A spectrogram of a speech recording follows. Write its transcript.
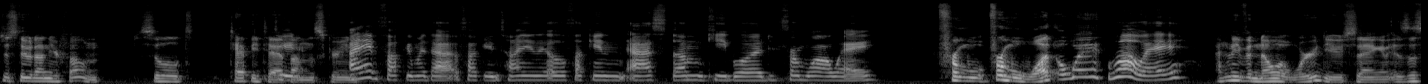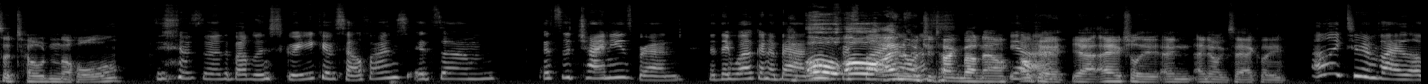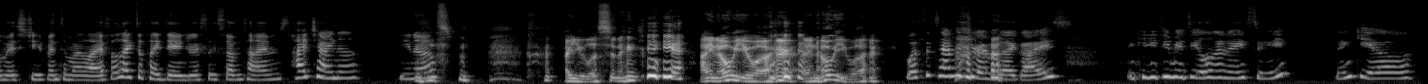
Just do it on your phone. Just a little t- tappy tap Dude, on the screen. I ain't fucking with that fucking tiny little fucking ass thumb keyboard from Huawei. From from what away? Huawei. I don't even know what word you're saying. Is this a toad in the hole? This is uh, the bubbling squeak of cell phones. It's um, it's the Chinese brand that they work on a ban. Oh, oh, I know what us. you're talking about now. Yeah. Okay, yeah, I actually, I, I know exactly. I like to invite a little mischief into my life. I like to play dangerously sometimes. Hi, China. You know? are you listening? yeah. I know you are. I know you are. What's the temperature over there, guys? And can you do me a deal on an AC? Thank you.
